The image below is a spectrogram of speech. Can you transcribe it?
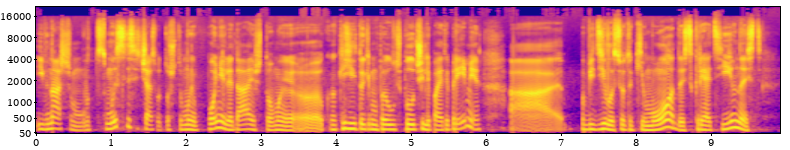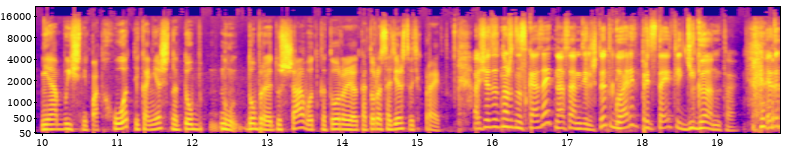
и в нашем вот смысле сейчас, вот то, что мы поняли, да, и что мы, э, какие итоги мы получ- получили по этой премии, а, победила все-таки молодость, креативность, необычный подход и, конечно, доб, ну, добрая душа, вот, которая, которая содержится в этих проектах. Вообще тут нужно сказать, на самом деле, что это говорит представитель гиганта. Это,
